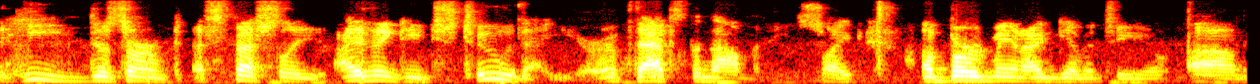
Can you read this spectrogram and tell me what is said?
he deserved, especially I think each two that year. If that's the nominees, like a Birdman, I'd give it to you. Um,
